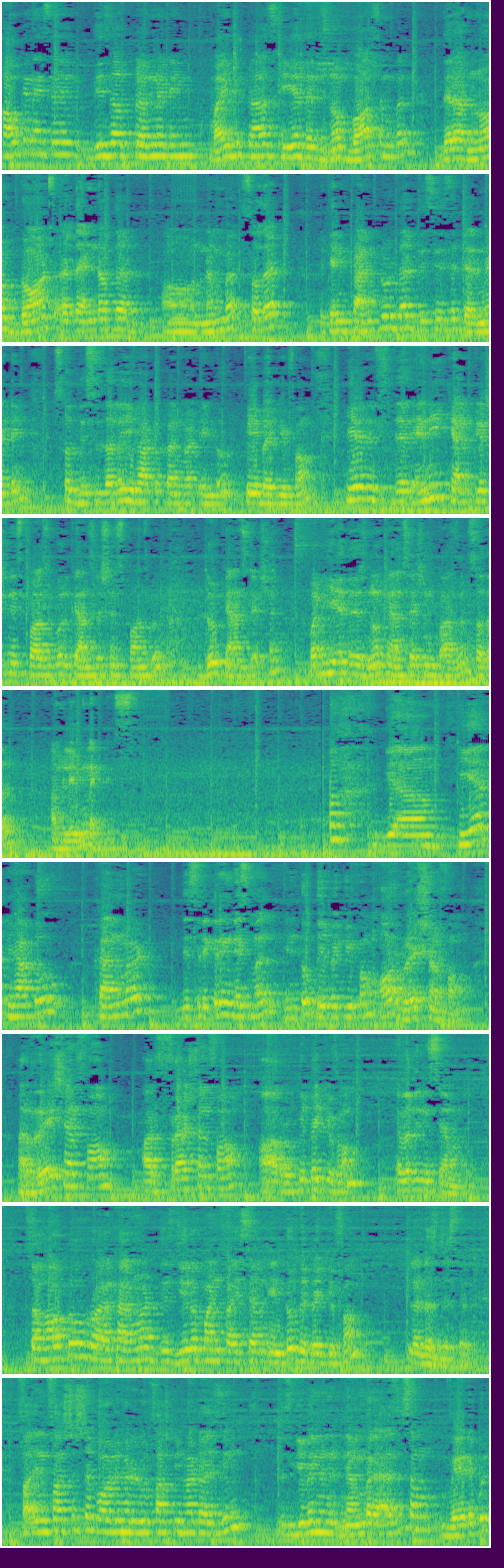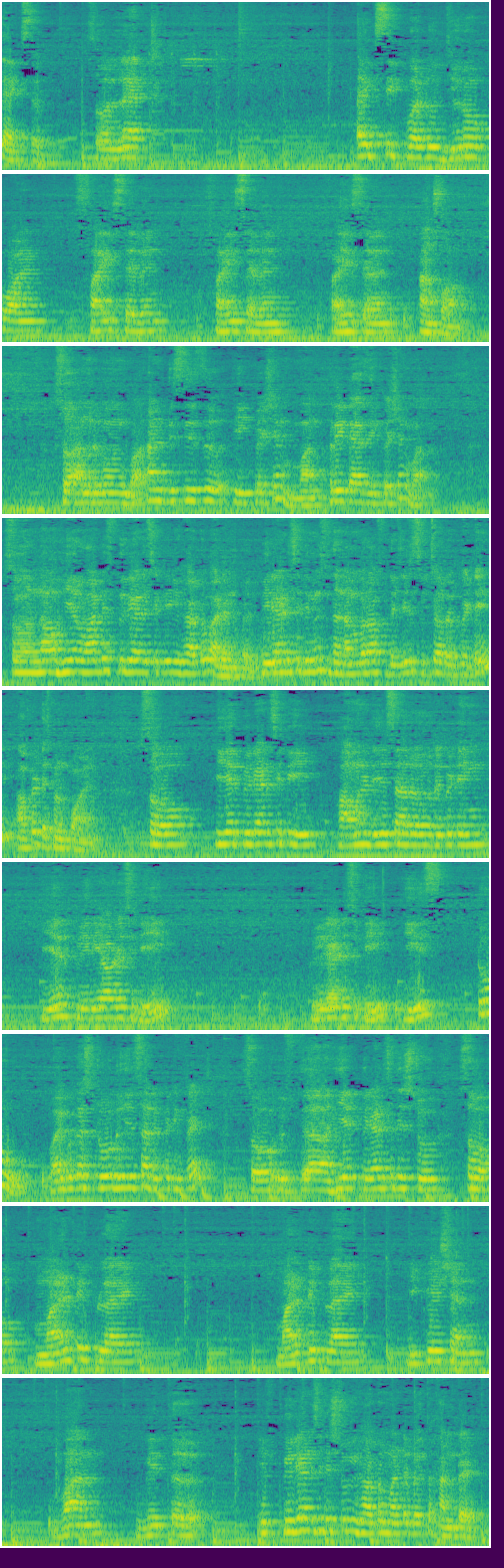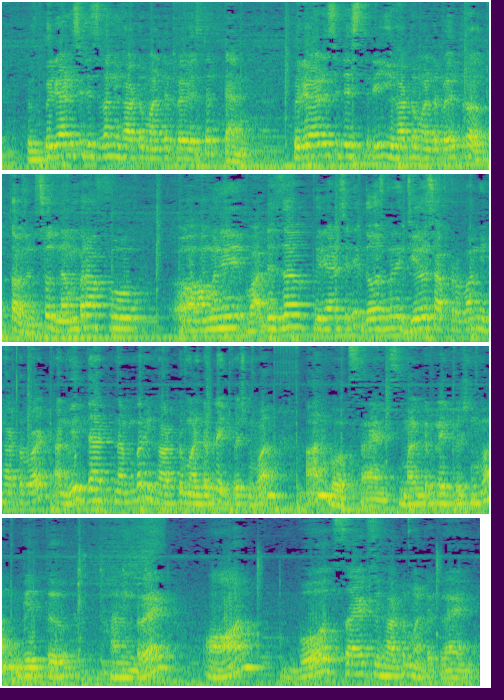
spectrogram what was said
how can i say these are terminating why because here there is no bar symbol there are no dots at the end of the uh, number so that you can conclude that this is the terminating. So this is the way you have to convert into P by Q form. Here if there any calculation is possible, cancellation is possible, do cancellation. But here there is no cancellation possible so that I'm leaving like this. So, um, here we have to convert this recurring decimal into P by Q form or rational form. A rational form or fractional form or P form, everything is same only. So how to convert this 0.57 into P by form? Let us discuss. For in first step, what you have to do first, you have to assume this given number as some variable x. So let x equal to 0.575757 and so on. So I'm removing one and this is equation 1. Treat as equation 1. So now here what is periodicity you have to identify. Periodicity means the number of digits which are repeating after decimal point. So here periodicity how many digits are repeating? Here periodicity periodicity is 2. Why? Because 2 digits are repeating right? So if uh, here periodicity is 2 so multiply multiply equation 1 with uh, if periodicity is 2 you have to multiply with 100 if periodicity is 1 you have to multiply with 10 periodicity is 3 you have to multiply with 1000 so number of uh, how many what is the periodicity those many zeros after 1 you have to write. And with that number you have to multiply equation 1 on both sides. Multiply equation 1 with 100 on both sides you have to multiply.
